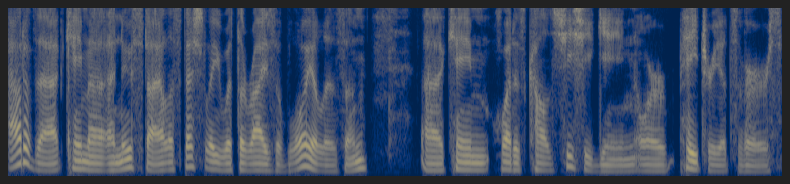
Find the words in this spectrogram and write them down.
out of that came a, a, new style, especially with the rise of loyalism, came what is called shishigin or patriots verse.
